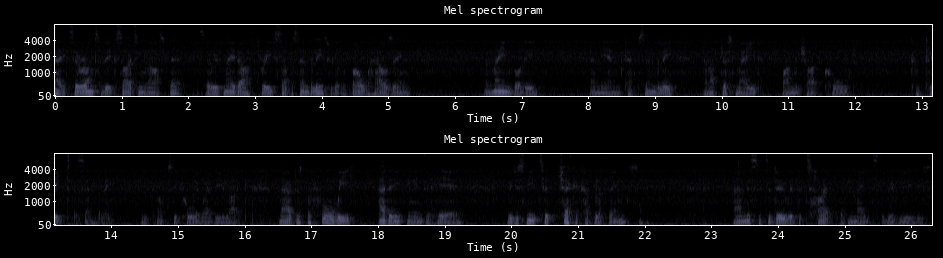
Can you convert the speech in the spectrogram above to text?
Okay, so we're on to the exciting last bit. So we've made our three sub-assemblies. We've got the bulb housing, the main body, and the end cap assembly. And I've just made one which I've called complete assembly. You can obviously call it whatever you like. Now, just before we add anything into here, we just need to check a couple of things. And this is to do with the type of mates that we've used.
